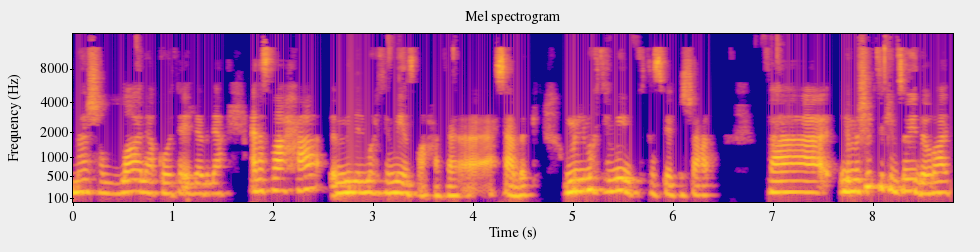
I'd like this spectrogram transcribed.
ما شاء الله لا قوة إلا بالله. أنا صراحة من المهتمين صراحة في حسابك ومن المهتمين في تصفية الشعر. فلما شفتك مسوية دورات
